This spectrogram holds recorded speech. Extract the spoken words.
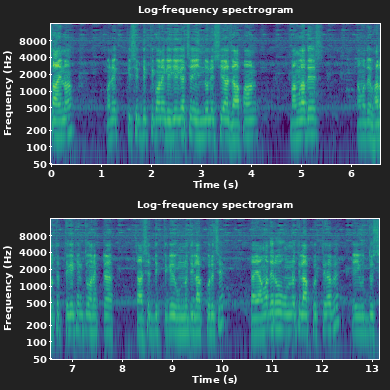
চায়না, অনেক কৃষির দিক থেকে অনেক এগিয়ে গেছে, ইন্দোনেশিয়া, জাপান, বাংলাদেশ, আমাদের ভারতের থেকে কিন্তু অনেকটা চাষের দিক থেকে উন্নতি লাভ করেছে। তাই আমাদেরও উন্নতি লাভ করতে হবে। এই উদ্দেশ্য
